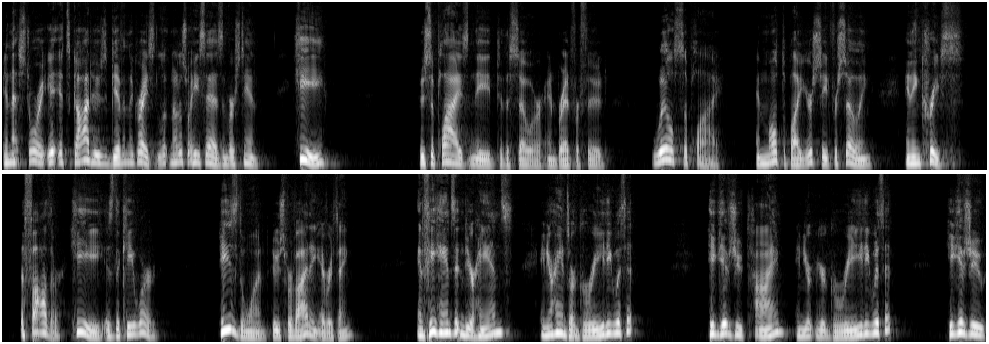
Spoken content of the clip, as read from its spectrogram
in that story, it, it's God who's given the grace. Look, notice what he says in verse 10. He who supplies need to the sower and bread for food will supply and multiply your seed for sowing and increase. The Father, He is the key word. He's the one who's providing everything. And if He hands it into your hands and your hands are greedy with it, He gives you time and you're, you're greedy with it. He gives you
